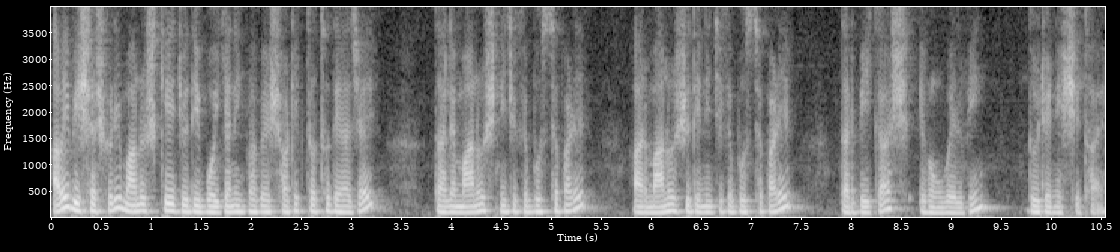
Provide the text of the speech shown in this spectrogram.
আমি বিশ্বাস করি মানুষকে যদি বৈজ্ঞানিকভাবে সঠিক তথ্য দেওয়া যায়, তাহলে মানুষ নিজেকে বুঝতে পারে। আর মানুষ যদি নিজেকে বুঝতে পারে, তার বিকাশ এবং ওয়েলবিং দুইটা নিশ্চিত হয়।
